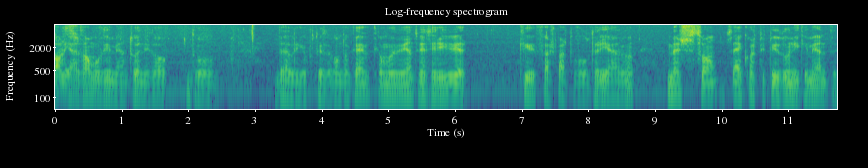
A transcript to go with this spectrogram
Aliás, há um movimento a nível do, da Liga Portuguesa contra o Cancro, que é o movimento Vencer e Viver, que faz parte do voluntariado, mas são, é constituído unicamente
